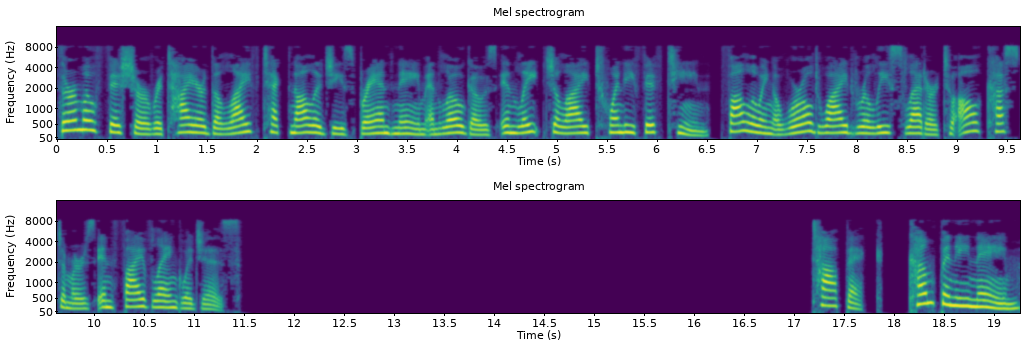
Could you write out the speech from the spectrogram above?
Thermo Fisher retired the Life Technologies brand name and logos in late July 2015, following a worldwide release letter to all customers in five languages. Topic: Company name.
